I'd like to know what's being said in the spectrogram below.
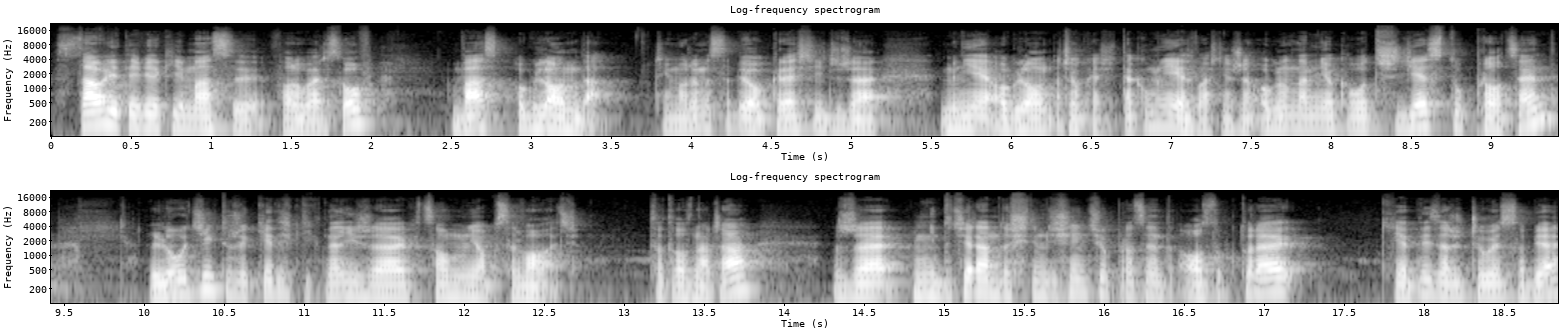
z całej tej wielkiej masy followersów Was ogląda. Czyli możemy sobie określić, że mnie ogląda, znaczy określić, tak u mnie jest właśnie, że ogląda mnie około 30% ludzi, którzy kiedyś kliknęli, że chcą mnie obserwować. Co to oznacza? Że nie docieram do 70% osób, które kiedyś zażyczyły sobie,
